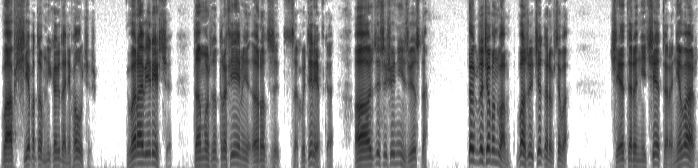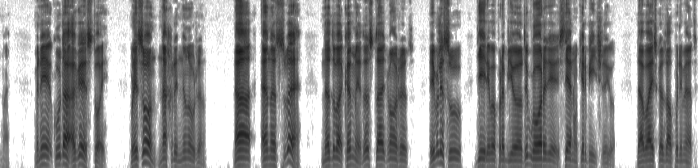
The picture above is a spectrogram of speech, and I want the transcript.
вообще потом никогда не получишь. В Аравии легче. Там можно трофеями разжиться, хоть и редко. А здесь еще неизвестно. Так зачем он вам? Вас же четверо всего. Четверо, не четверо, неважно. Мне куда АГС твой? В лицо он нахрен не нужен. А НСВ на два км достать может. И в лесу дерево пробьет, и в городе стену кирпичную. Давай, — сказал пулемет.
